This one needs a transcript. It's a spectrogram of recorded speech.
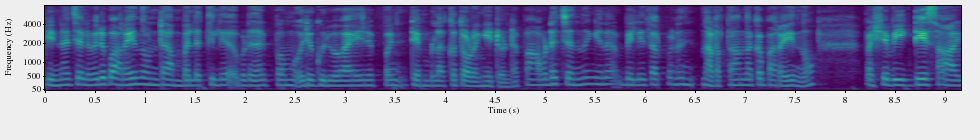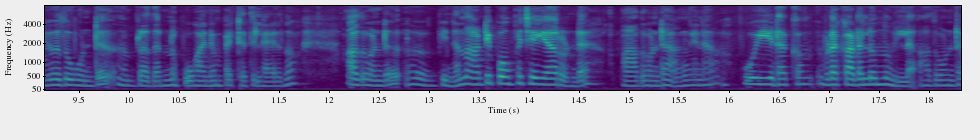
പിന്നെ ചിലവർ പറയുന്നുണ്ട് അമ്പലത്തിൽ ഇവിടെ ഇപ്പം ഒരു ഗുരുവായൂരപ്പൻ ടെമ്പിളൊക്കെ തുടങ്ങിയിട്ടുണ്ട്. അപ്പോൾ അവിടെ ചെന്ന് ഇങ്ങനെ ബലിതർപ്പണം നടത്താമെന്നൊക്കെ പറയുന്നു. പക്ഷേ വീക്ക് ഡേയ്സ് ആയതുകൊണ്ട് ബ്രദറിന് പോകാനും പറ്റത്തില്ലായിരുന്നു. അതുകൊണ്ട് പിന്നെ നാട്ടിൽ പോകുമ്പോൾ ചെയ്യാറുണ്ട്. അപ്പോൾ അതുകൊണ്ട് അങ്ങനെ പോയി ഇടക്കം ഇവിടെ കടലൊന്നുമില്ല അതുകൊണ്ട്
